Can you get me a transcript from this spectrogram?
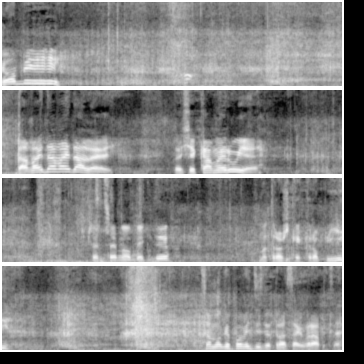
Kobi! Dawaj, dawaj dalej. To się kameruje. Przetrzemy obiektyw, bo troszkę kropi. Co mogę powiedzieć o trasach w Rabce?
